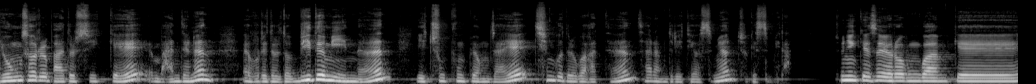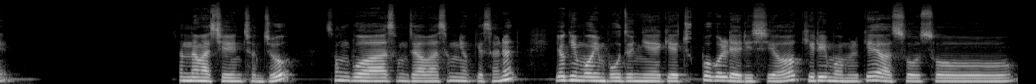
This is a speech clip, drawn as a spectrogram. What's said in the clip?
용서를 받을 수 있게 만드는 우리들도 믿음이 있는 이 중풍병자의 친구들과 같은 사람들이 되었으면 좋겠습니다. 주님께서 여러분과 함께 전능하신 천주 성부와 성자와 성령께서는 여기 모인 모든 이에게 축복을 내리시어 길이 머물게 하소서.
